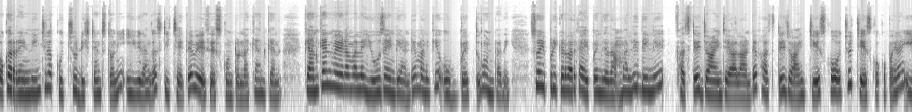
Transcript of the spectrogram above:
ఒక రెండు ఇంచుల కుచ్చు డిస్టెన్స్తోని ఈ విధంగా స్టిచ్ అయితే వేసేసుకుంటున్నా క్యాన్ క్యాన్. క్యాన్ క్యాన్ వేయడం వల్ల యూజ్ ఏంటి అంటే మనకి ఉబ్బెత్తు ఉంటుంది. సో ఇప్పుడు ఇక్కడ వరకు అయిపోయింది కదా. మళ్ళీ దీన్ని ఫస్టే జాయిన్ చేయాలా అంటే ఫస్టే జాయిన్ చేసుకోవచ్చు. చేసుకోకపోయినా ఈ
